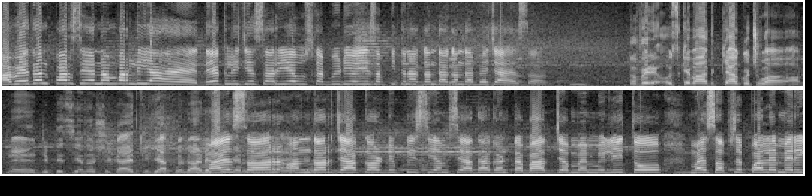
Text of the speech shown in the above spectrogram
आवेदन पर से नंबर लिया है देख लीजिए सर ये उसका वीडियो ये सब कितना गंदा गंदा भेजा है सर। तो फिर उसके बाद क्या कुछ हुआ? आपने डिप्टी सीएम से शिकायत की कि आपका गार्ड मैं सर अंदर जाकर डिप्टी सीएम से आधा घंटा बाद जब मैं मिली तो मैं सबसे पहले मेरी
